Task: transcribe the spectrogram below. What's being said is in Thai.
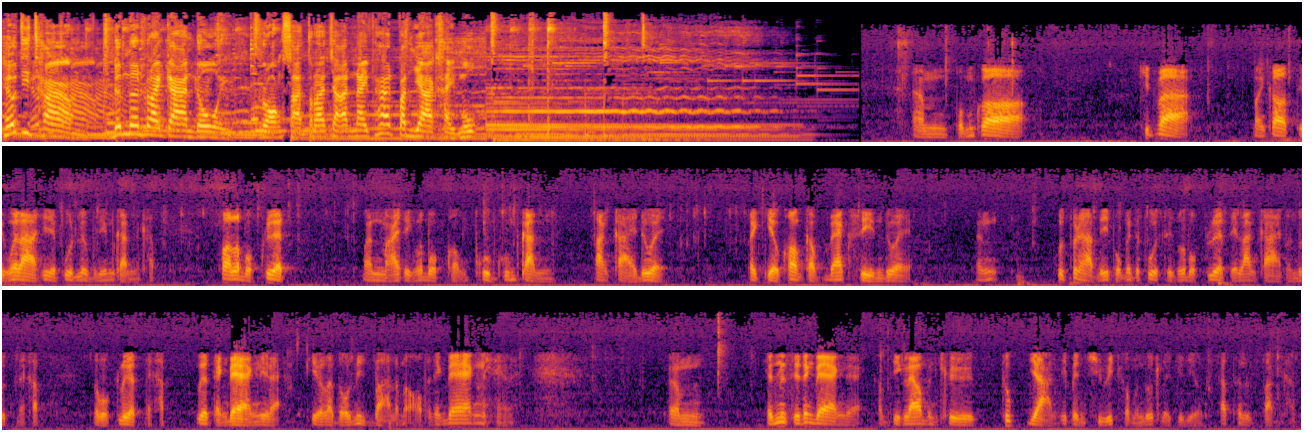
เฮลติไทม์ดำเนินรายการโดย รองศาสตราจารย์นายแพทย์ปัญญาไข่มุก ผมก็คิดว่ามันก็ถึงเวลาที่จะพูดเรื่องนี้เหมือนกันครับ เพราะระบบเลือดมันหมายถึงระบบของภูมิคุ้มกันร่างกายด้วย ไปเกี่ยวข้องกับวัคซีนด้วยนั้นพูดพฤหัสนี้ผมก็จะพูดถึงระบบเลือดในร่างกายมนุษย์นะครับ ระบบเลือดนะครับ เลือดแดงๆนี่แหละ ที่เราโดนมีดบาดแล้วมันออกมาแดงๆเนี่ยเห็นมันสีแดงๆเนี่ยความจริงแล้วมันคือทุกอย่างที่เป็นชีวิตของมนุษย์เลยทีเดียวครับท่านผู้ฟังครับ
